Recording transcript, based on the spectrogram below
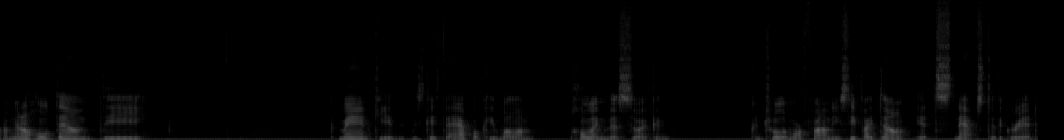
I'm going to hold down the command key, in this case the Apple key, while I'm pulling this so I can control it more finely. You see if I don't, it snaps to the grid.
